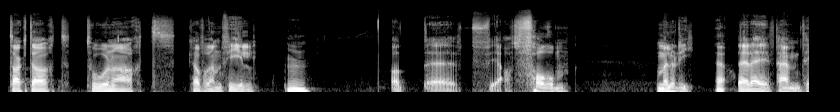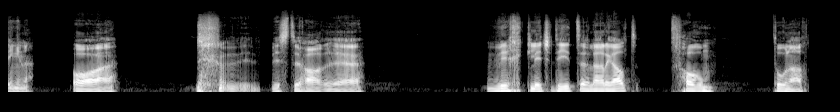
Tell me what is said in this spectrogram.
taktart, toneart, hva for en fil, Mm. og eh, ja, form og melodi. Ja. Det er de fem tingene. Og hvis du har eh, virkelig ikke tid til å lære deg alt, form, toneart,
